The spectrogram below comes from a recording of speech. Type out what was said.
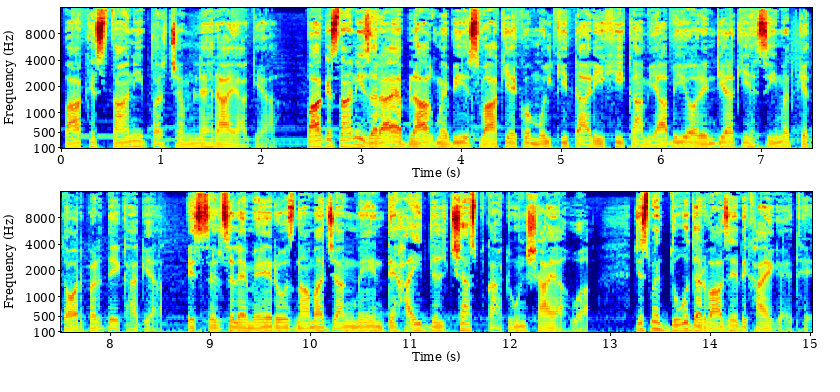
پاکستانی پرچم لہرایا گیا۔ پاکستانی ذرائع ابلاغ میں بھی اس واقعے کو ملک کی تاریخی کامیابی اور انڈیا کی حزیمت کے طور پر دیکھا گیا۔ اس سلسلے میں روزنامہ جنگ میں انتہائی دلچسپ کارٹون شائع ہوا۔ جس میں دو دروازے دکھائے گئے تھے۔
